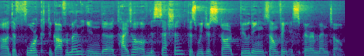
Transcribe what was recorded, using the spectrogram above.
uh, the fork the government in the title of this session, because we just start building something experimental.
